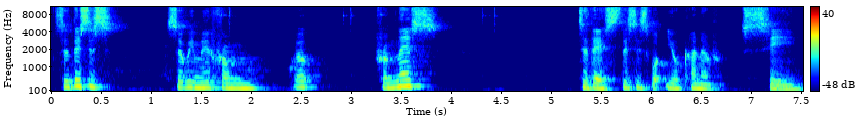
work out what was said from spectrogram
So this is, so we move from, oh, from this to this. This is what you'll kind of see.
